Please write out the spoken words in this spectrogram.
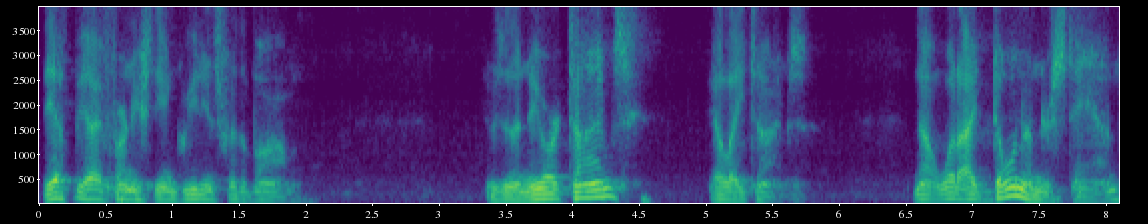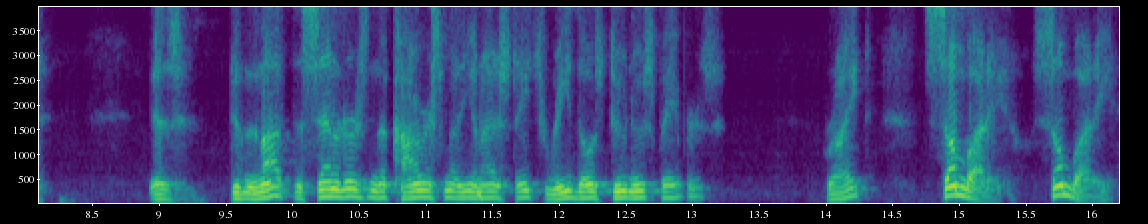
the FBI furnished the ingredients for the bomb. It was in the New York Times, LA Times. Now, what I don't understand is do not the senators and the congressmen of the United States read those two newspapers? Right? Somebody, somebody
